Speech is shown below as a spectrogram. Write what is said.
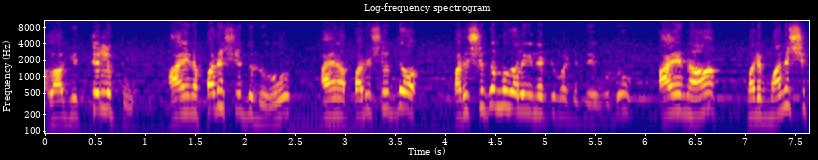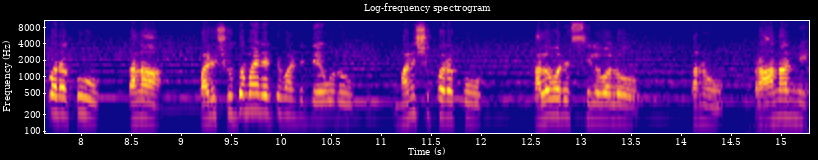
అలాగే తెలుపు ఆయన పరిశుద్ధుడు ఆయన పరిశుద్ధ పరిశుద్ధము కలిగినటువంటి దేవుడు ఆయన మరి మనిషి కొరకు తన పరిశుద్ధమైనటువంటి దేవుడు మనిషి కొరకు కలవరి శిలువలో తను ప్రాణాన్ని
